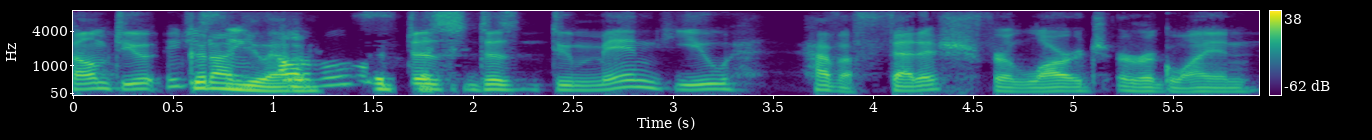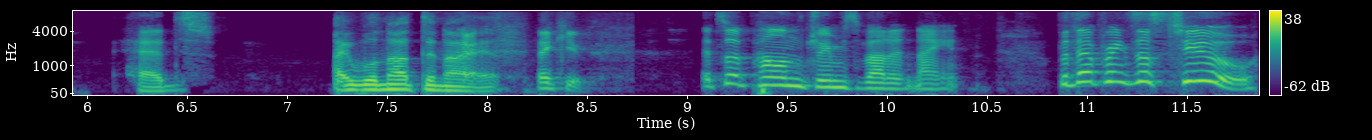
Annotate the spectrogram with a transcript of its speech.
Tell him, do you you Good on you, Adam. syllables? Does does do man you have a fetish for large Uruguayan heads? I will not deny Okay. it. Thank you. It's what Pelham dreams about at night. But that brings us to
